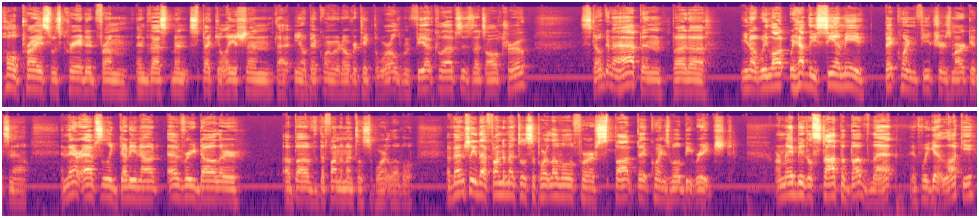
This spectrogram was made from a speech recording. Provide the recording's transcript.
whole price was created from investment speculation that, you know, Bitcoin would overtake the world when fiat collapses. That's all true. Still gonna happen, but uh you know, we lot we have these CME Bitcoin futures markets now, and they're absolutely gutting out every dollar above the fundamental support level. Eventually, that fundamental support level for spot Bitcoins will be reached. Or maybe it'll stop above that if we get lucky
